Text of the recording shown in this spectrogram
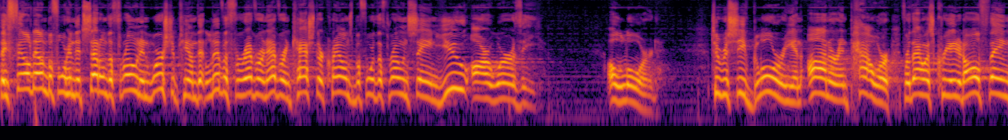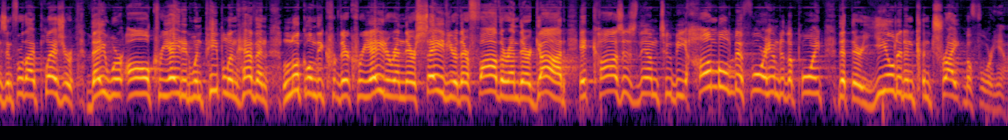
They fell down before him that sat on the throne and worshiped him that liveth forever and ever and cast their crowns before the throne, saying, You are worthy, O Lord, to receive glory and honor and power, for thou hast created all things, and for thy pleasure they were all created. When people in heaven look on the, their Creator and their Savior, their Father and their God, it causes them to be humbled before Him to the point that they're yielded and contrite before Him.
